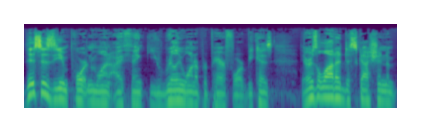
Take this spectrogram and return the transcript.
This is the important one I think you really want to prepare for because there is a lot of discussion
